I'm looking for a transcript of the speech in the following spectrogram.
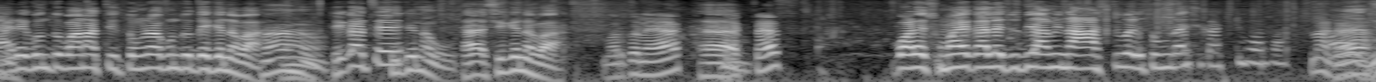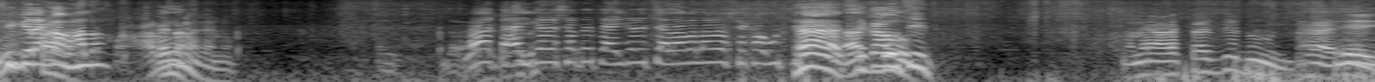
কারে কিন্তু বানাচ্ছি তোমরা কিন্তু দেখে নেবা। হ্যাঁ, হ্যাঁ। ঠিক আছে? শিখে নেব। হ্যাঁ শিখে নেবা। মার্কন এক হ্যাঁ। পরে সময়কালে যদি আমি না আসতে পারি তোমরা এসে পারবা না হ্যাঁ। শিখে রাখা ভালো। পারব না কেন? না টাইগারের সাথে টাইগারের চালাবালাও শেখা উচিত। হ্যাঁ শেখা উচিত। মানে আর একটা দুই। হ্যাঁ এই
